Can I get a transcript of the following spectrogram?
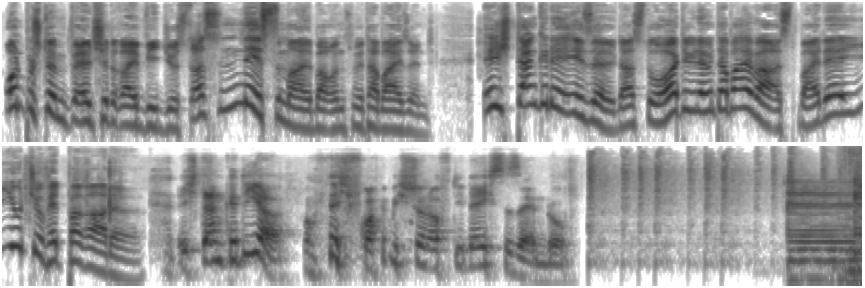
und bestimmt, welche drei Videos das nächste Mal bei uns mit dabei sind. Ich danke dir, Esel, dass du heute wieder mit dabei warst bei der YouTube-Hit-Parade. Ich danke dir und ich freue mich schon auf die nächste Sendung. Thank you.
